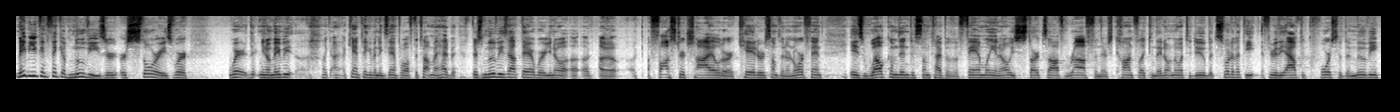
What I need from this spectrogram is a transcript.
maybe you can think of movies or, or stories where where you know maybe uh, like I can't think of an example off the top of my head, but there's movies out there where you know a, a, a, foster child or a kid or something, an orphan, is welcomed into some type of a family, and it always starts off rough, and there's conflict, and they don't know what to do. But sort of at the through the out the course of the movie,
